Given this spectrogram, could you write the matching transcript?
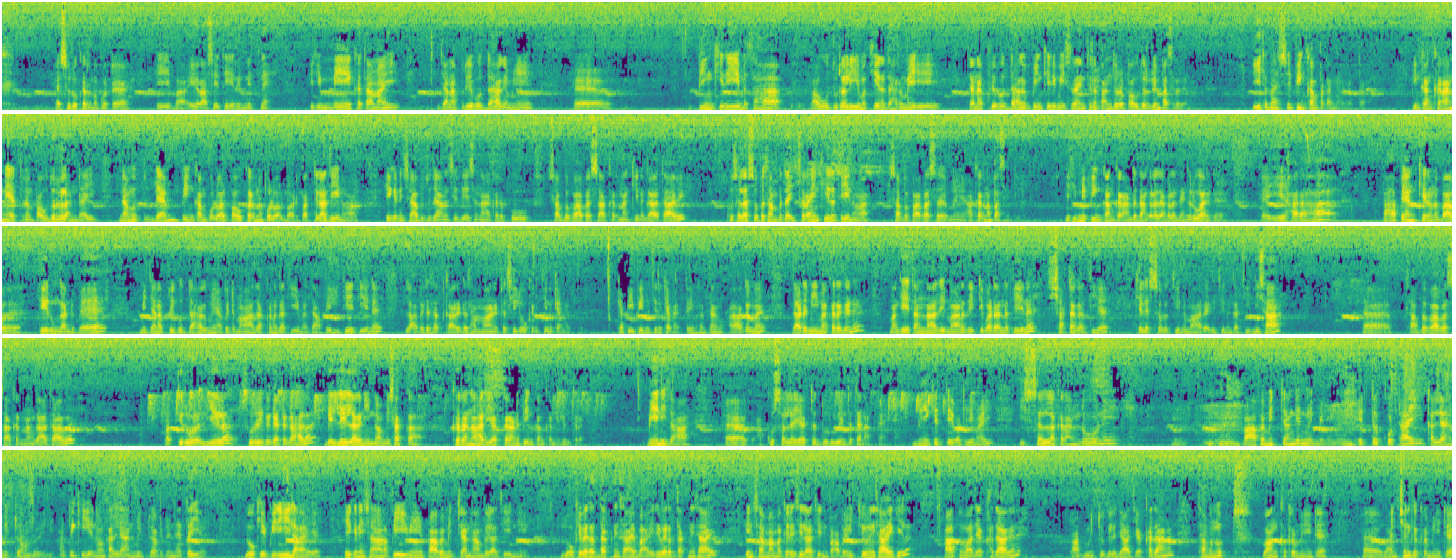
ඇසුරු කරනකොට ඒ ඒ රසය තේරෙන්නේ නැහැ. ඉතින් මේක තමයි ජනප්‍රිය බුද්ධ ආගමේ පින් කිරීම සහ පව් දුරලීම කියන ධර්මයේ ජනප්‍රිය බුද්ධ ආගම පින් කිරීම ඉස්සරහින් තියලා පන්දුර පව් දුරලීම පසර දැම්මා. ඊට පස්සේ පින්කම් පටන් අරගත්තා. පින්කම් කරන්නේ අතරම පවුදුරලණ්ඩයි. නමුත් දැන් පින්කම් පොළවල් පව් කරන පොළවල් බාටපත් වෙලා තියෙනවා. ඒක නිසා බුදු දානසේ දේශනා කරපු සබ්බපාපස්සා කරන කියන ගාථාවේ කුසලස් උපසම්පදා ඉස්සරහින් කියලා තියෙනවා. සබ්බපාපස්ස මේ අකරණ පස්සේ තියෙනවා. ඉතින් මේ පින්කම් කරන්න දඟල දඟල දැඟලුවාට ඒ හරහා පාපයන් කරන බව තේරුම් ගන්න බෑ මේ ජනප්‍රිය බුද්ධ ධර්මයේ අපිට මහා දක්වන ගතිය. නැත්නම් අපේ හිතේ තියෙන ලාභයට සත්කාරයට සම්මානයට සිලෝකෙට තියෙන කැමැත්ත. කැපිපෙන තියෙන කැමැත්ත. එහෙම නැත්නම් ආගම දඩමීම කරගෙන මගේ තණ්හාදී මාන දිට්ටි වඩන්න තියෙන ෂට ගතිය, කෙලස් වල තියෙන මාරගේ තියෙන ගතිය නිසා සබ්බපාපසා කරන ගාතාව පත්තිරුවල ලියලා සූර්යක ගැට ගහලා බෙල්ලෙල්ලගෙන ඉන්නවා මිසක්කා කරන හරියක් කරන්න පිංකම් කරන එක විතරයි. මේ නිසා අකුසලයට දුරු වෙන්න තැනක් නැහැ. මේකෙත් ඒ වගේමයි ඉස්සල්ලා කරන්න ඕනේ පාප මිත්‍යංගෙන් වෙන් වෙන්නේ. එතකොටයි කල්යාණ මිත්‍ර හම්බ වෙන්නේ. අපි කියනවා කල්යාණ මිත්‍ර අපිට නැතය. ලෝකේ පිරිහිලාය. ඒක නිසා අපි මේ පාප මිත්‍යන් හම්බ වෙලා තියෙන්නේ. ලෝකේ වැරද්දක් නිසායි, බාහිර වැරද්දක් නිසායි. ඒ නිසා මම කෙලසිලා තියෙන පාප මිත්‍යෝ නිසායි කියලා ආත්මවාදයක් හදාගෙන පාප මිත්‍යෝ කියලා જાතියක් හදාගෙන තමනුත් වංක ක්‍රමයට වංචනික ක්‍රමයට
